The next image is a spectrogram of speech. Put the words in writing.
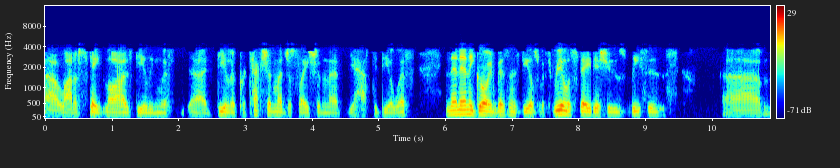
a lot of state laws dealing with uh, dealer protection legislation that you have to deal with. And then any growing business deals with real estate issues, leases, um,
